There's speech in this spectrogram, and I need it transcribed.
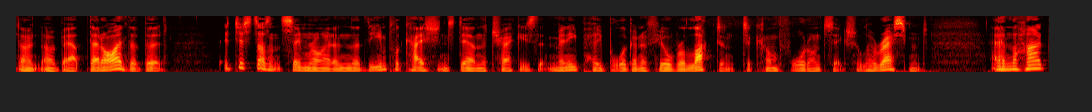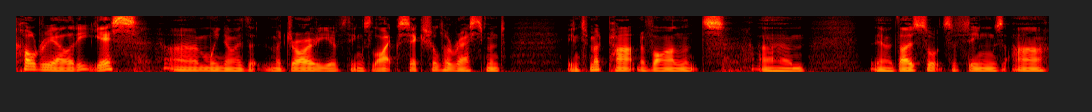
don't know about that either, but it just doesn't seem right. And the, the implications down the track is that many people are going to feel reluctant to come forward on sexual harassment. And the hard, cold reality, yes, um, we know that majority of things like sexual harassment, intimate partner violence, um, you know, those sorts of things are,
